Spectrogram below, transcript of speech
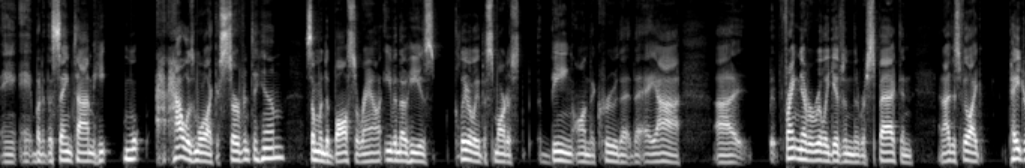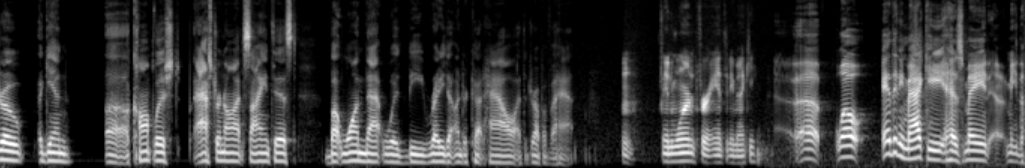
and, and- but at the same time, he Hal is more like a servant to him, someone to boss around. Even though he is clearly the smartest being on the crew, that the AI, uh, Frank never really gives him the respect, and and I just feel like Pedro again, uh, accomplished astronaut, scientist, but one that would be ready to undercut Hal at the drop of a hat. And Warren for Anthony Mackie. Well, Anthony Mackie has made. I mean, the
